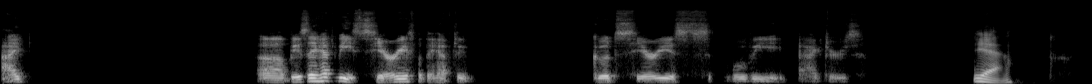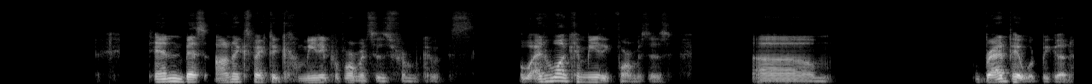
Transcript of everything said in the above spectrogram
I. Uh, because they have to be serious, but they have to good serious movie actors. Yeah. 10 best unexpected comedic performances from I don't want comedic performances. Um Brad Pitt would be good.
